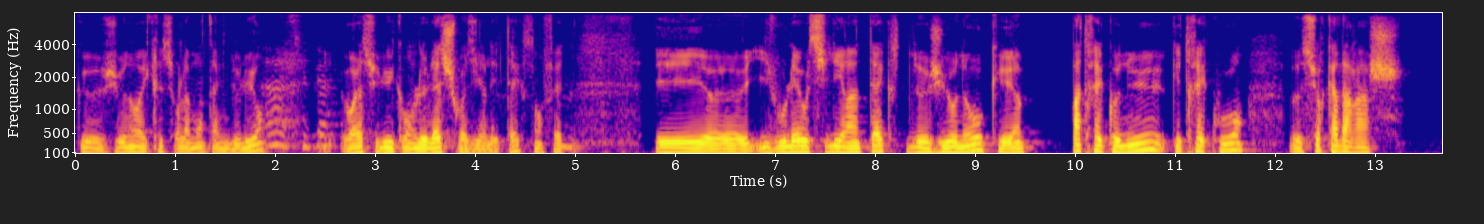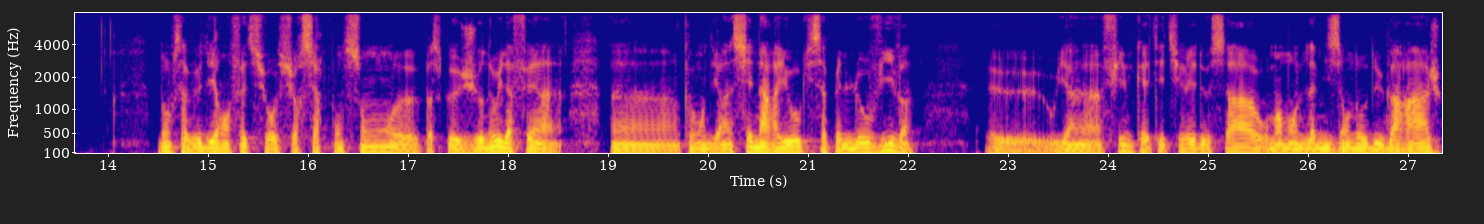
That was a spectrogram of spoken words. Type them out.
que Giono a écrits sur la montagne de Lure. Ah, super. Voilà, celui qu'on le laisse choisir les textes, en fait. Mm. Et euh, il voulait aussi lire un texte de Giono qui est pas très connu, qui est très court, sur Cadarache. Donc ça veut dire en fait sur, sur Serponçon, parce que Giono il a fait un, comment dire, un scénario qui s'appelle L'eau vive, euh, où il y a un film qui a été tiré de ça au moment de la mise en eau du barrage,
